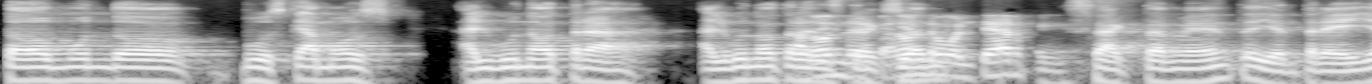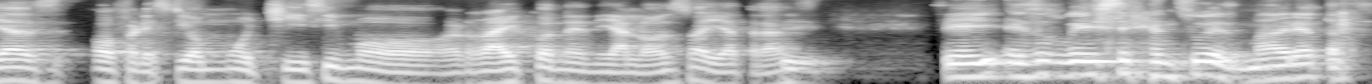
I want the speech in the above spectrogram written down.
todo mundo buscamos alguna otra alguna otra distracción. voltear? Exactamente, y entre ellas ofreció muchísimo Raikkonen y Alonso ahí atrás. Sí, esos güeyes serían su desmadre atrás.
